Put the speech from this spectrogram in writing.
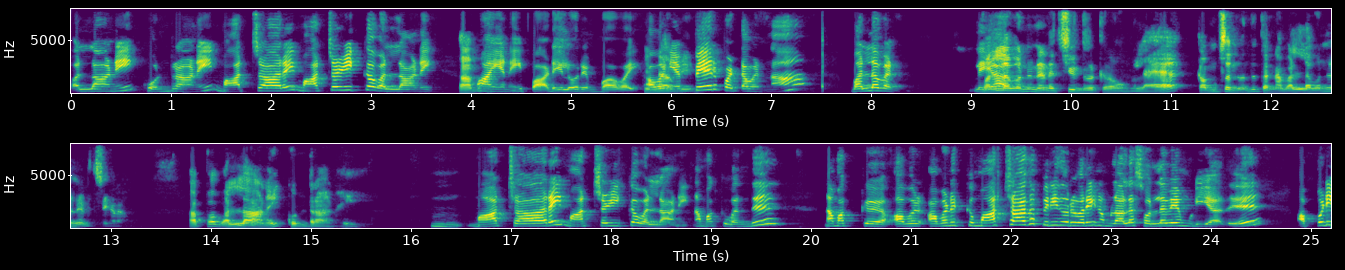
வல்லானை கொன்றானை மாற்றாரை மாற்றழிக்க வல்லானை. மாயனை பாடையிலோர் எம்பாவாய் என்ன அவன்? எப்பேற்பட்டவன்னா வல்லவன் இல்லையா? வல்லவன்னு நினைச்சிட்டு இருக்கிறவங்கள கம்சன் வந்து தன்னை வல்லவன்னு நினைச்சுக்கிறான். அப்ப வல்லானை கொன்றானை. மாற்றாரை மாற்றழிக்க வல்லானை. நமக்கு வந்து நமக்கு அவர் அவனுக்கு மாற்றாக பிரிதொருவரை நம்மளால சொல்லவே முடியாது. அப்படி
